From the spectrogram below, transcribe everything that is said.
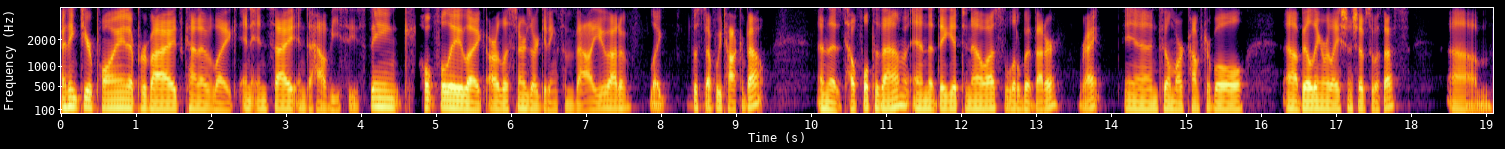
I think to your point, it provides kind of like an insight into how VCs think. Hopefully, like our listeners are getting some value out of like the stuff we talk about and that it's helpful to them and that they get to know us a little bit better, right? And feel more comfortable uh, building relationships with us. Um,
